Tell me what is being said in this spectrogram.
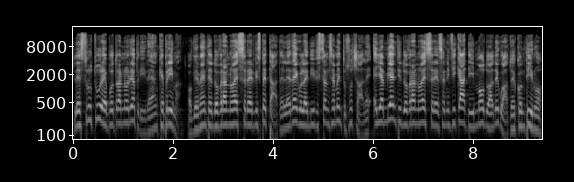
le strutture potranno riaprire anche prima. Ovviamente dovranno essere rispettate le regole di distanziamento sociale e gli ambienti dovranno essere sanificati in modo adeguato e continuo,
